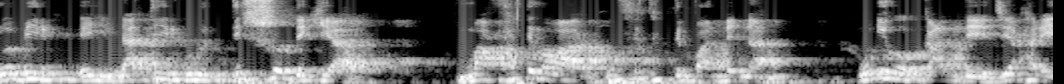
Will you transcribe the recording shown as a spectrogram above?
নবীর এই নাতিরগুলোর দৃশ্য দেখিয়া মা ফাতেমা আর বসে থাকতে পারলেন না। উনিও কান্দে, যে হারে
